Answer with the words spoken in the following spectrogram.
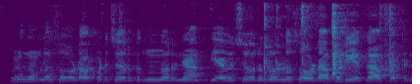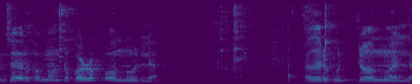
ഇപ്പോഴും നമ്മൾ സോഡാപ്പൊടി ചേർക്കുന്നെന്ന് പറഞ്ഞാൽ അത്യാവശ്യം ഒരു നുള്ളു സോഡാപ്പൊടിയൊക്കെ അപ്പത്തിന് ചേർക്കുന്നുണ്ട്. കുഴപ്പമൊന്നുമില്ല. അതൊരു കുറ്റമൊന്നുമല്ല.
